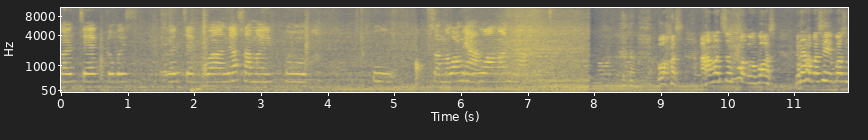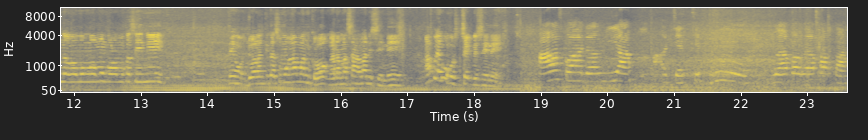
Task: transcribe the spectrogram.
Ngecek kebes ngecek uangnya sama itu u- sama uangnya. Uangannya. Bos, aman semua kok, bos. Kenapa sih, bos nggak ngomong-ngomong kalau mau ke sini? Tengok, jualan kita semua aman kok, nggak ada masalah di sini. Apa yang mau bos cek di sini? Awas kalau ada yang cek cek dulu. Berapa berapa apa?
